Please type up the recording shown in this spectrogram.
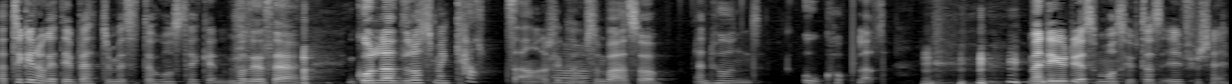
Jag tycker nog att det är bättre med citationstecken, måste jag säga. Golla, det låter som en katt annars, liksom, som bara så, en hund, okopplad. Men det är ju det som åsyftas i och för sig.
